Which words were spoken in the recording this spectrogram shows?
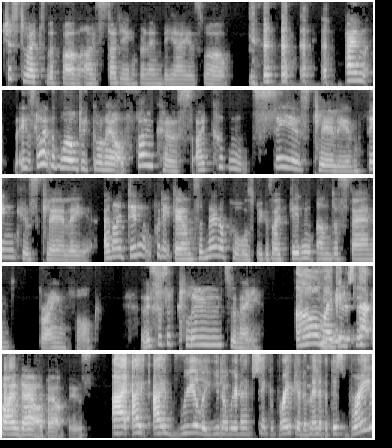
just to add to the fun, I was studying for an MBA as well. and it's like the world had gone out of focus. I couldn't see as clearly and think as clearly. And I didn't put it down to menopause because I didn't understand brain fog. And this was a clue to me. Oh my goodness. To find I, out about this. I, I I really, you know, we're gonna have to take a break in a minute, but this brain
